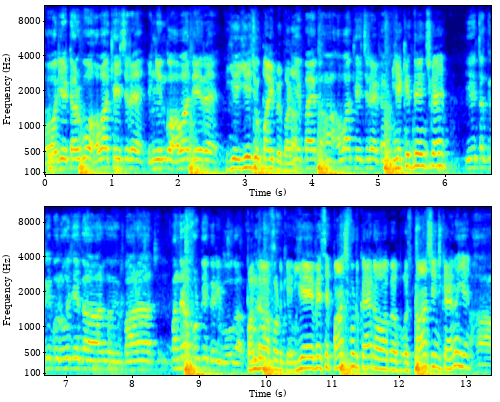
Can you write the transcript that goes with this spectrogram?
और ये टर्बो हवा खींच रहा है इंजन को हवा दे रहा है। ये ये जो पाइप है बड़ा। ये पाइप हाँ हवा खींच रहा है टर्बो। ये कितने इंच का है? ये तकरीबन रोज जाएगा बारह पंद्रह फुट के करीब होगा। पंद्रह फुट के। ये वैसे पाँच फुट का है ना पाँच इंच का है ना ये? हाँ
